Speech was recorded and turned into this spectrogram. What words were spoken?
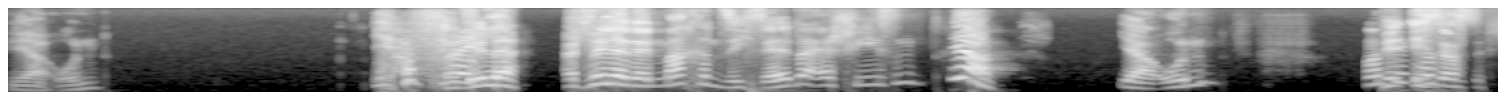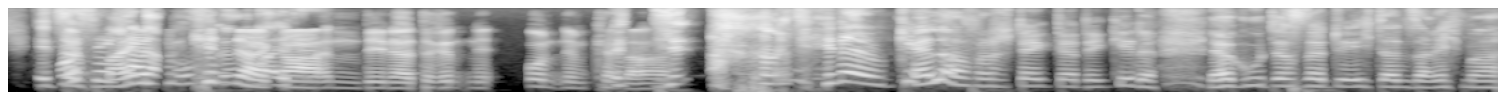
Ja, und? Ja, Was vielleicht. will, er, was will er denn machen? Sich selber erschießen? Ja. Ja, und? Und Ist den, das, ist das meine Aufgabe als... Kindergarten, den er drin, unten im Keller hat. Ach, den er im Keller versteckt hat, den Kinder. Ja gut, das ist natürlich dann, sag ich mal,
